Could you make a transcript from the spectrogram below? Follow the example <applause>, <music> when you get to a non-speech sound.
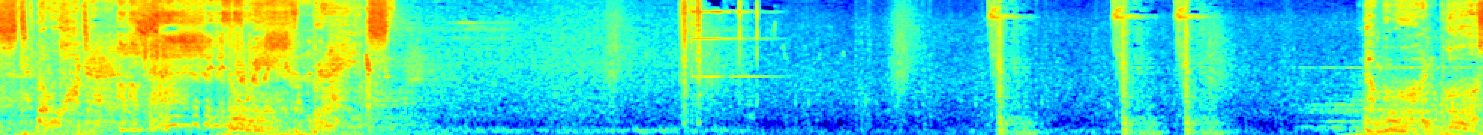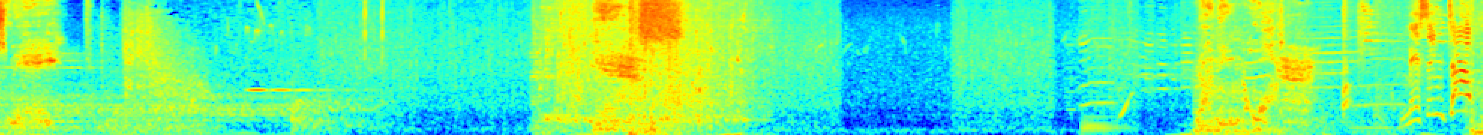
to test the water. The wave breaks. The moon pulls me. Yes. Running water. Missing top.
